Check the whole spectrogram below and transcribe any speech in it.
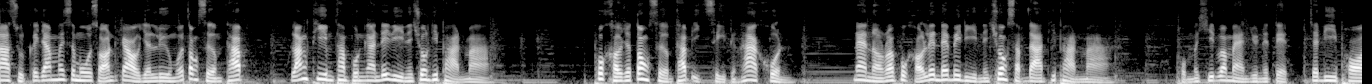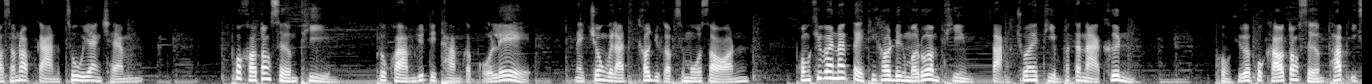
ล่าสุดก็ย้ำให้สโมสรเก่าอย่าลืมว่าต้องเสริมทัพ หลังทีมทำผลงานได้ดีในช่วงที่ผ่านมา พวกเขาจะต้องเสริมทัพอีก 4-5 คน แน่นอนว่าพวกเขาเล่นได้ไม่ดีในช่วงสัปดาห์ที่ผ่านมา ผมไม่คิดว่าแมนยูไนเต็ดจะดีพอสำหรับการสู้แย่งแชมป์ พวกเขาต้องเสริมทีม เพื่อความยุติธรรมกับโอเล่ในช่วงเวลาที่เขาอยู่กับสโมสร ผมคิดว่านักเตะที่เขาดึงมาร่วมทีมต่างช่วยให้ทีมพัฒนาขึ้น ผมคิดว่าพวกเขาต้องเสริมทัพอีก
